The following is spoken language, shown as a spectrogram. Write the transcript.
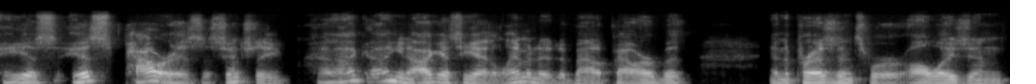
he has his power has essentially, and I, you know, I guess he had a limited amount of power, but and the presidents were always in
